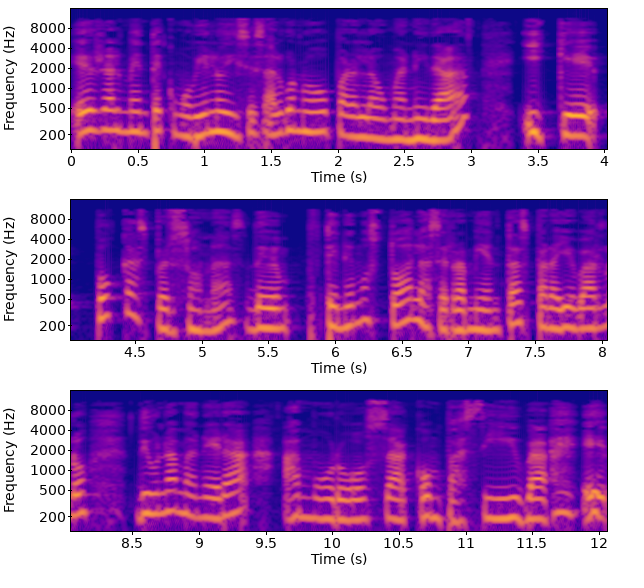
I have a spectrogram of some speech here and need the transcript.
es realmente, como bien lo dices, algo nuevo para la humanidad y que pocas personas tenemos todas las herramientas para llevarlo de una manera amorosa, compasiva, eh,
